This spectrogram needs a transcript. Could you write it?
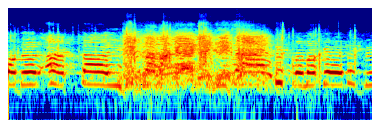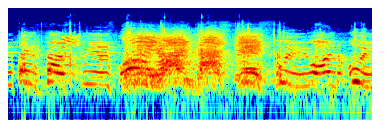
মোদের একটাই। ডিপ্লোমাকে উই উই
